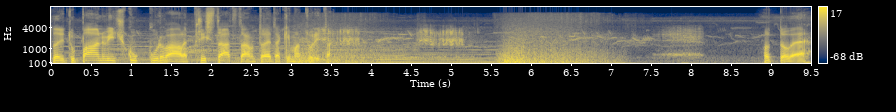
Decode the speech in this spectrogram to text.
Tady tu pánvičku, kurva, ale přistát tam, to je taky maturita. Hotové.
